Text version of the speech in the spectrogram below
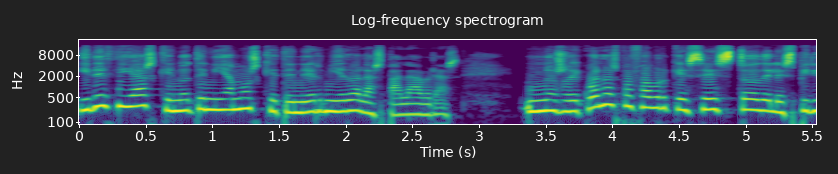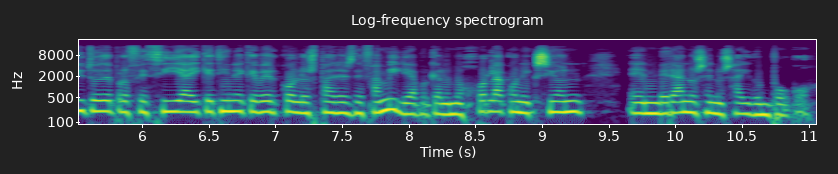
Y decías que no teníamos que tener miedo a las palabras. ¿Nos recuerdas, por favor, qué es esto del espíritu de profecía y qué tiene que ver con los padres de familia? Porque a lo mejor la conexión en verano se nos ha ido un poco.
